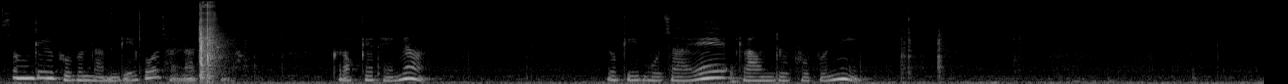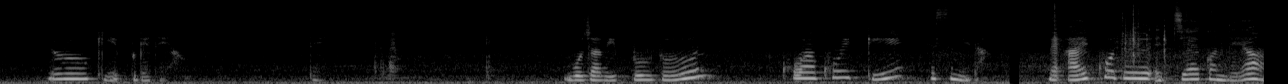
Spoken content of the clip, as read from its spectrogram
숨길 부분 남기고 잘라주세요. 그렇게 되면 여기 모자의 라운드 부분이 이렇게 예쁘게 돼요. 네. 모자 윗부분 코와 코입기 했습니다. 네, 아이코드 엣지 할 건데요.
